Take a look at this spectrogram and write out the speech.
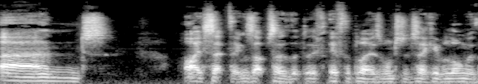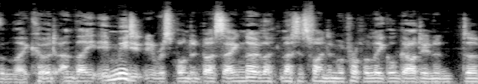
And I set things up so that if, if the players wanted to take him along with them, they could. And they immediately responded by saying, "No, let, let us find him a proper legal guardian and uh,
